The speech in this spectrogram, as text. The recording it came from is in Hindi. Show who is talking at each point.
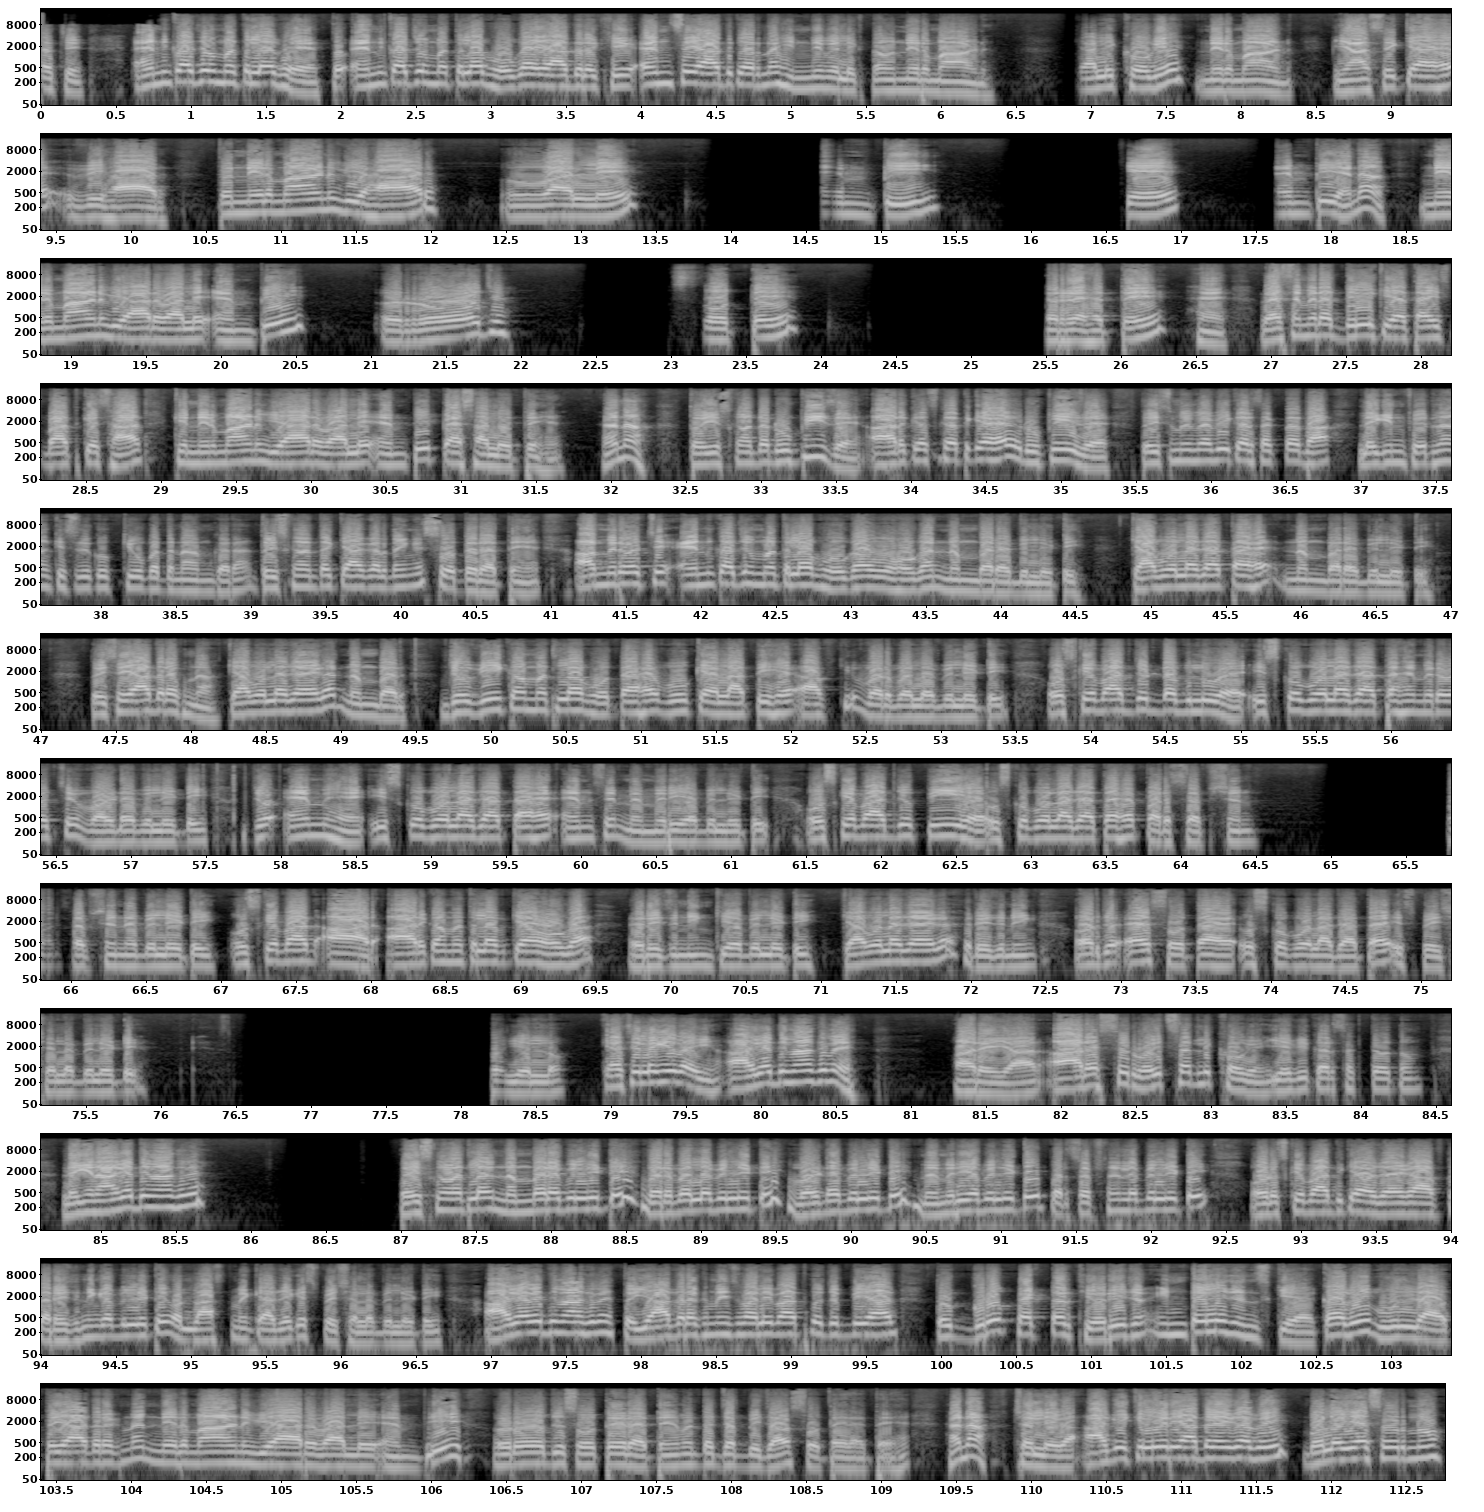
Speaker 1: एन का जो मतलब है तो एन का जो मतलब होगा, याद रखिए एन से याद करना हिंदी में लिखता हूँ, निर्माण। क्या लिखोगे? निर्माण। यहाँ से क्या है? विहार। तो निर्माण विहार वाले एमपी के एमपी है ना? निर्माण विहार वाले एमपी रोज सोते, रहते हैं। वैसे मेरा दिल किया था इस बात के साथ कि निर्माण विहार वाले एमपी पैसा लेते हैं, है ना? तो इसका मतलब रुपीज़ है। आर का स्कत क्या है? रुपीज़ है। तो इसमें मैं भी कर सकता था, लेकिन फिर ना किसी को क्यों बदनाम करा? तो इसका मतलब क्या कर देंगे? सोते रहते हैं। अब मेरे बच्चे एन का जो मतलब होगा, वो होगा नंबर एबिलिटी क्या बोला जाता है? नंबर एबिलिटी तो इसे याद रखना। क्या बोला जाएगा? नंबर जो वी का मतलब होता है, वो कहलाती है आपकी वर्बल एबिलिटी उसके बाद जो डब्ल्यू है, इसको बोला जाता है मेरे बच्चे वर्ड एबिलिटी जो एम है, इसको बोला जाता है एम से मेमोरी एबिलिटी उसके बाद जो पी है, उसको बोला जाता है परसेप्शन परसेप्शन एबिलिटी उसके बाद आर आर का मतलब क्या होगा? रीजनिंग की एबिलिटी क्या बोला जाएगा? रीजनिंग और जो एस होता है, उसको बोला जाता है स्पेशल एबिलिटी तो ये लो। कैसी लगी भाई? आ गया दिमाग में? अरे यार, आर एस से रोहित सर लिखोगे, ये भी कर सकते हो तुम। लेकिन आ गया दिमाग में? तो इसका मतलब number ability verbal ability word ability memory ability perceptual ability और उसके बाद क्या हो जाएगा आपका रीजनिंग एबिलिटी और लास्ट में क्या आ जाएगी स्पेशल एबिलिटी आ गया दिमाग में तो याद रखना इस वाली बात को जब भी याद तो ग्रुप फैक्टर थ्योरी जो इंटेलिजेंस की है, कभी भूल जाओ तो याद रखना निर्माण व्यार वाले एमपी रोज सोते रहते हैं मतलब जब भी जाओ सोते रहते हैं, है ना? चलिएगा, आगे क्लियर याद रहेगा भाई? बोलो यस और नो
